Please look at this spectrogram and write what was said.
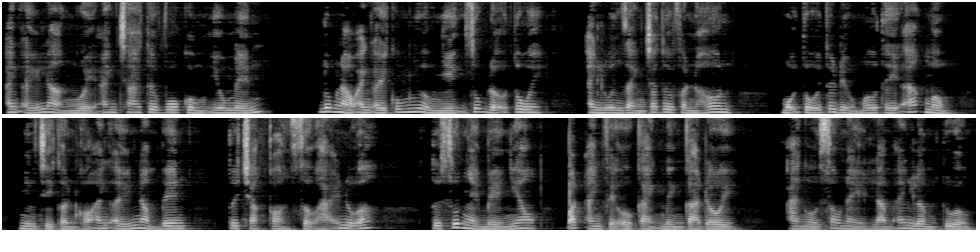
Anh ấy là người anh trai tôi vô cùng yêu mến. Lúc nào anh ấy cũng nhường nhịn giúp đỡ tôi. Anh luôn dành cho tôi phần hơn. Mỗi tối tôi đều mơ thấy ác mộng. Nhưng chỉ cần có anh ấy nằm bên, tôi chẳng còn sợ hãi nữa. Tôi suốt ngày mề nheo, bắt anh phải ở cạnh mình cả đời. Ai ngờ sau này làm anh lầm tưởng.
